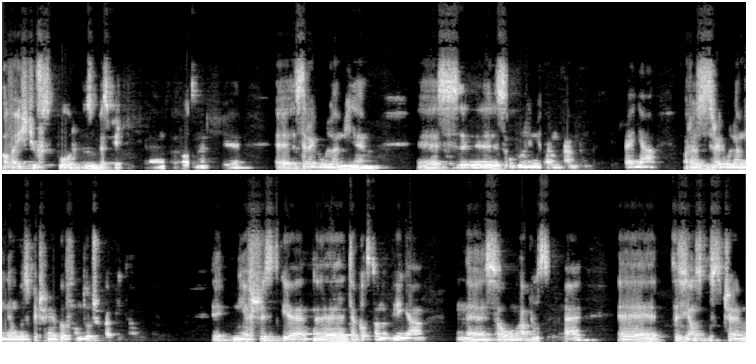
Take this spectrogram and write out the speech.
o wejściu w spór z ubezpieczycielem, zapoznać się e, z regulaminem, e, z, z ogólnymi warunkami ubezpieczenia oraz z regulaminem ubezpieczeniowego funduszu kapitałowego. Nie wszystkie te postanowienia są abuzywne, w związku z czym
